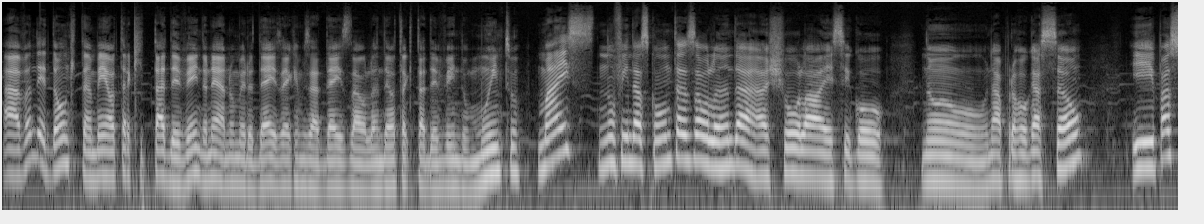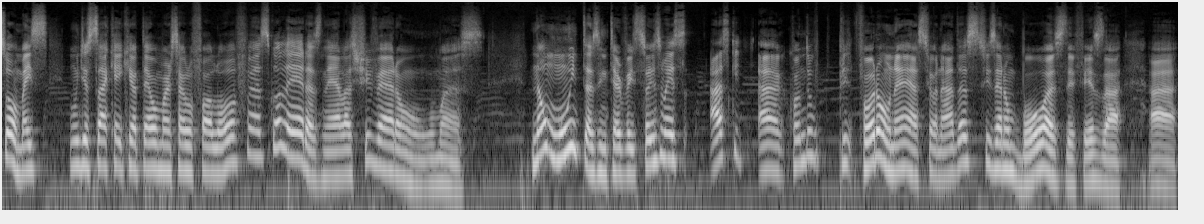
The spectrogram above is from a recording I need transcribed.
A Van de Donk também é outra que tá devendo, né? A número 10, aí, a camisa 10 da Holanda é outra que tá devendo muito. Mas, no fim das contas, a Holanda achou lá esse gol no, na prorrogação e passou. Mas um destaque aí que até o Marcelo falou foi as goleiras, né? Elas tiveram algumas não muitas intervenções, mas as que quando foram né, acionadas fizeram boas defesas. A, a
